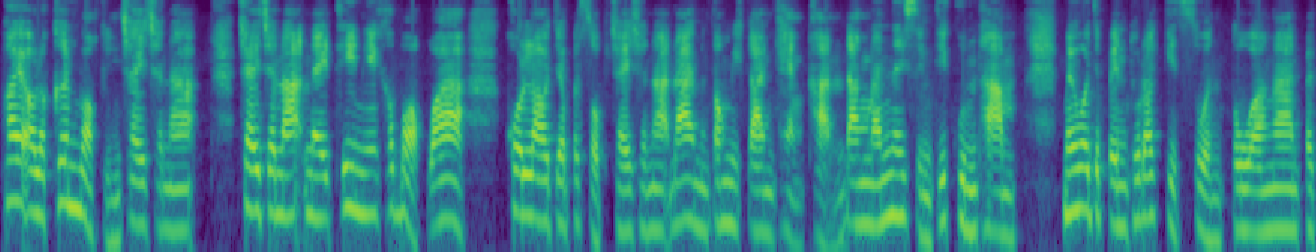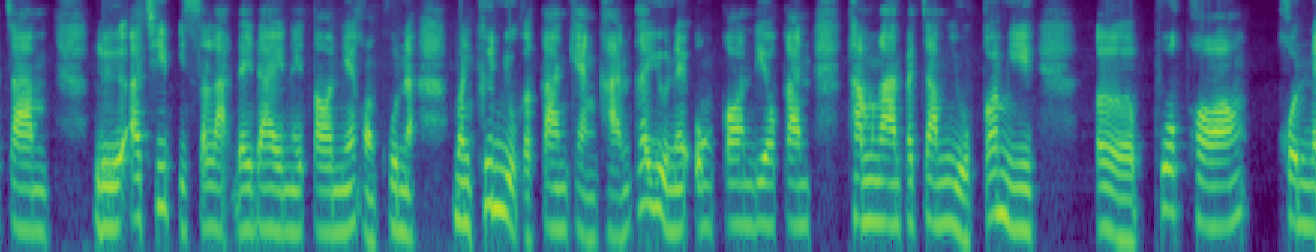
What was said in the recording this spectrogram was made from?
ไพ่ออราเคิลบอกถึงชัยชนะ ชัยชนะในที่นี้เขาบอกว่า คนเราจะประสบชัยชนะได้มันต้องมีการแข่งขัน ดังนั้นในสิ่งที่คุณทำไม่ว่าจะเป็นธุรกิจส่วนตัวงานประจำหรืออาชีพอิสระใด ๆ ในตอนนี้ของคุณอะมันขึ้นอยู่กับการแข่งขัน ถ้าอยู่ในองค์กรเดียวกันทำงานประจำอยู่ก็มีเอ่อพวกพ้อง คนใน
